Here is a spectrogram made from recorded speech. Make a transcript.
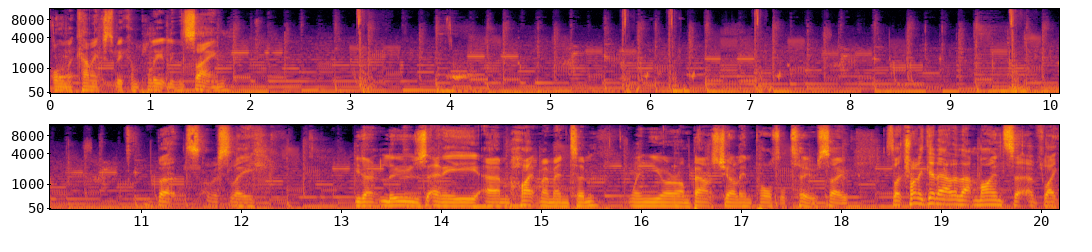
all the mechanics to be completely the same. But obviously, you don't lose any um, height momentum when you're on bounce gel in Portal 2. So it's like trying to get out of that mindset of like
